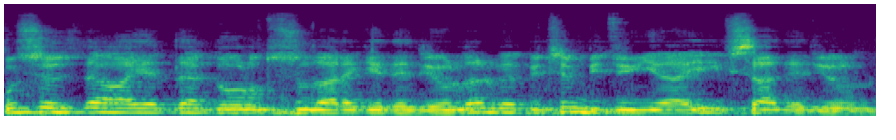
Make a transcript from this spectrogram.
Bu sözde ayetler doğrultusunda hareket ediyorlar ve bütün bir dünyayı ifsad ediyorlar.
